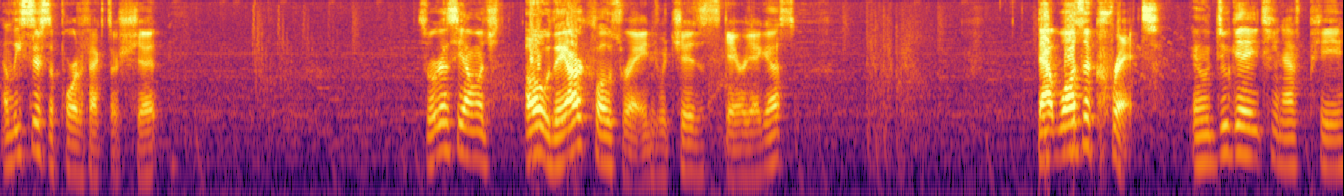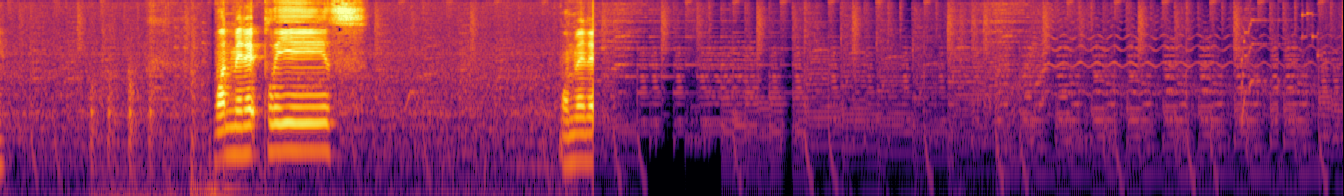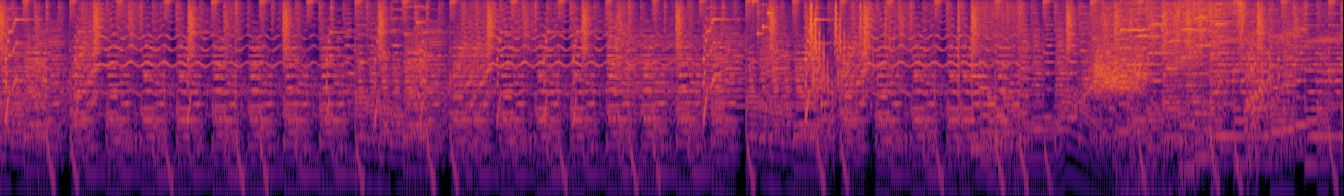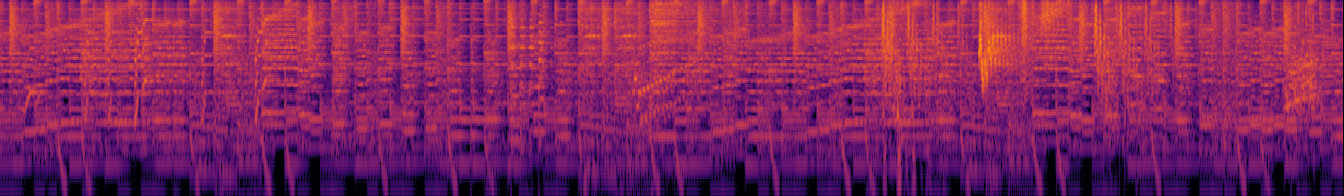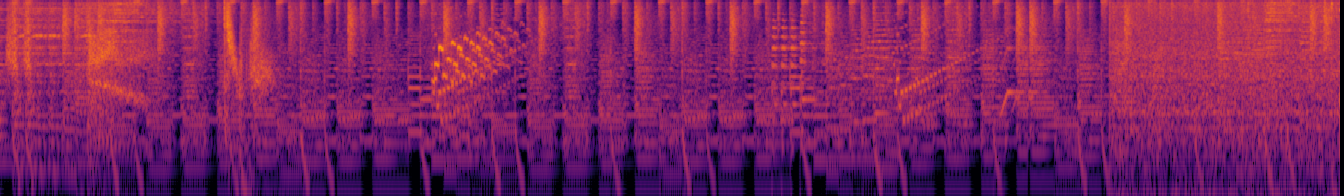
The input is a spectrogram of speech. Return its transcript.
At least their support effects are shit. So we're gonna see how much... Oh, they are close range, which is scary, I guess. That was a crit. And we do get 18 FP. One minute, please. One minute.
